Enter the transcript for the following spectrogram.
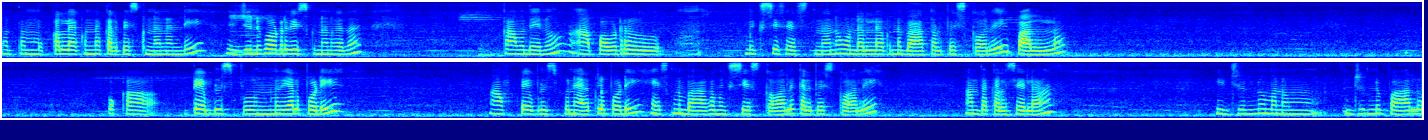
మొత్తం ముక్కలు లేకుండా కలిపేసుకున్నానండి. జున్ను పౌడర్ తీసుకున్నాను కదా కామధేను. ఆ పౌడరు మిక్స్ చేసేస్తున్నాను. ఉండలు లేకుండా బాగా కలిపేసుకోవాలి. పాలలో ఒక టేబుల్ స్పూన్ మిరియాల పొడి హాఫ్ టేబుల్ స్పూన్ ఎలకల పొడి వేసుకుని బాగా మిక్స్ చేసుకోవాలి కలిపేసుకోవాలి. అంత కలిసేలా. ఈ జున్ను మనం జున్ను పాలు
